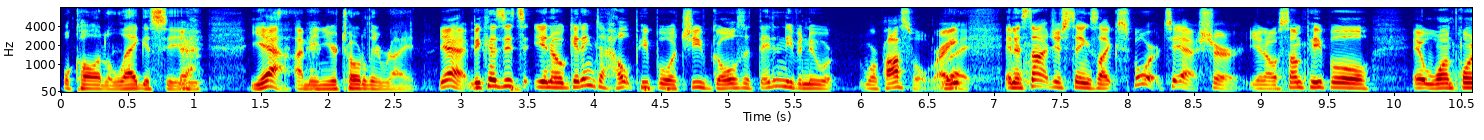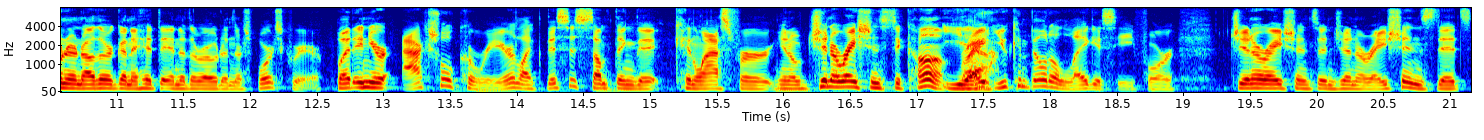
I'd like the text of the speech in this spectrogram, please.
we'll call it a legacy. Yeah. Yeah. I mean, you're totally right. Yeah, because it's you know getting to help people achieve goals that they didn't even know were, were possible, right? Right. And it's not just things like sports. Yeah, sure. You know, some people at one point or another are going to hit the end of the road in their sports career, but in your actual career, like this is something that can last for you know generations to come, Yeah. right? You can build a legacy for generations and generations. That's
